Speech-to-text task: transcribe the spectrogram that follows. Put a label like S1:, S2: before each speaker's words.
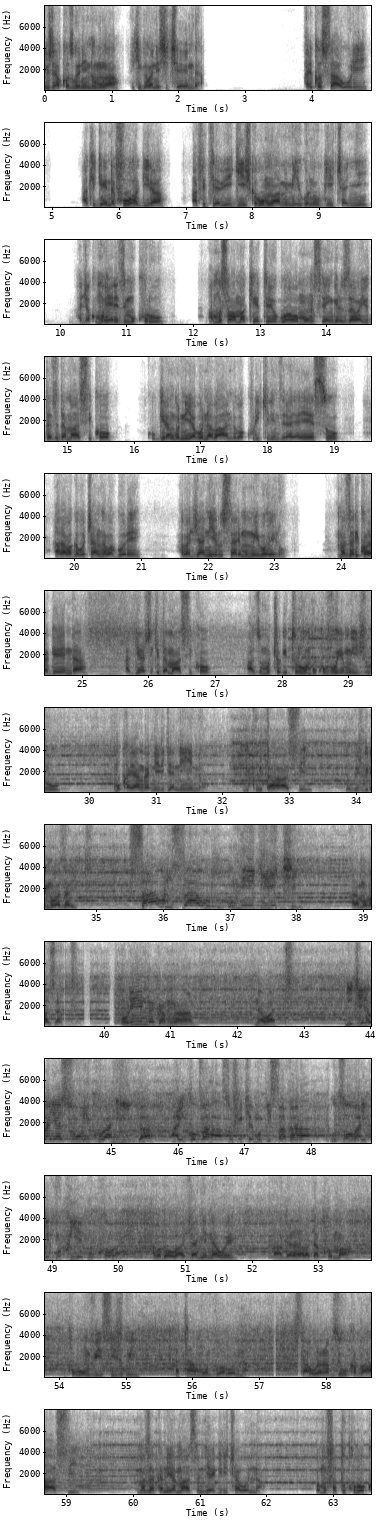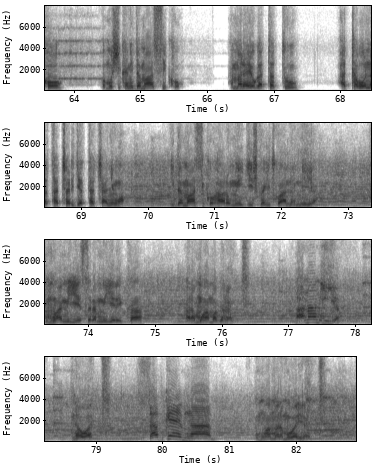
S1: ibyakozwe n'intumwa ikigabane cy'icenda ariko sawuli akigenda afuhagira afitiye abigishwa b'umwami imihigo n'ubwicanyi aja ku muherezi mukuru amusaba amakete yo guha bo mu nsengero z'abayuda z'i damasiko kugira ngo niyabona abantu bakurikira inzira ya yesu ari abagabo canke abagore abajana i yerusalemu mu ibohero. Maze ariko aragenda agira ashika i damasiko haza umuco giturumbuka uvuye mu ijuru mu kayangana irya nino yikubita hasi yumva ijwi rimubaza riti
S2: sawuli sawuli umpigira iki?
S1: Aramubaza ati
S3: urinde ga mwami.
S1: Nawe ati
S2: ni jewe yesu uriko urahiga ariko va hasi ushike mu gisagara uzobarirwa ibyo ukwiye gukora.
S1: Abagabo bajanye nawe bahagarara badakoma kuko bumvise ijwi ata muntu babona sawuli aravyuka ava hasi maze akanuye amaso ntiyagira ico abona. Bamufata ukuboko bamushikana i damasiko. Amarayo gatatu atabona ataca arya atacanywa i damasiko hari umwigishwa yitwa ananiya. Umwami yesu aramwiyereka aramuhamagara ati
S2: ananiya.
S1: Nawe ati
S4: sabwe mwami.
S1: Umwami aramubarira ati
